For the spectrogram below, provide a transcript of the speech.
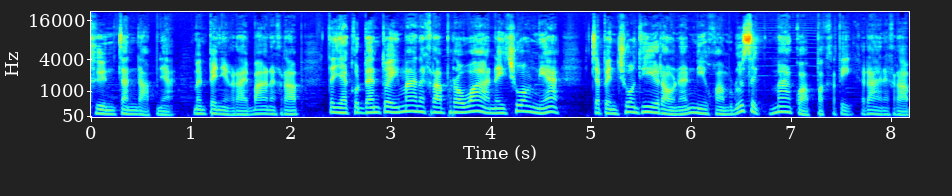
คืนจันดับเนี่ยมันเป็นอย่างไรบ้างนะครับ แต่อย่ากดดันตัวเองมากนะครับ เพราะว่าในช่วงเนี้ยจะเป็นช่วงที่เรานั้นมีความรู้สึกมากกว่าปกติก็ได้นะครับ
